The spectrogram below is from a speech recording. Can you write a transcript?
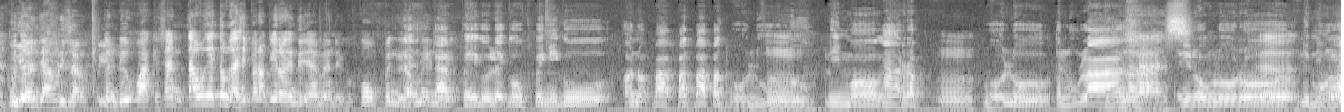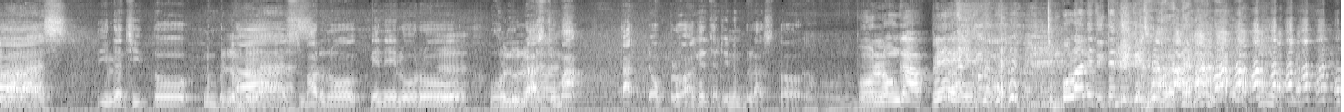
Guyon jam risal Kan dhewe wae san tau ngitung gak sih piro-piro nek sampean niku? Kuping gak mene. kabeh iku lek kuping iku ana papat-papat wolu. Lima ngarep Hmm. wolu telulas. Irung loro limolas. Ilet situ 16. 16. Marono kene loro Eh, 18 18. cuma tak coplok akhirnya jadi 16 to. Bolong kabeh. Jempolane ditindik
